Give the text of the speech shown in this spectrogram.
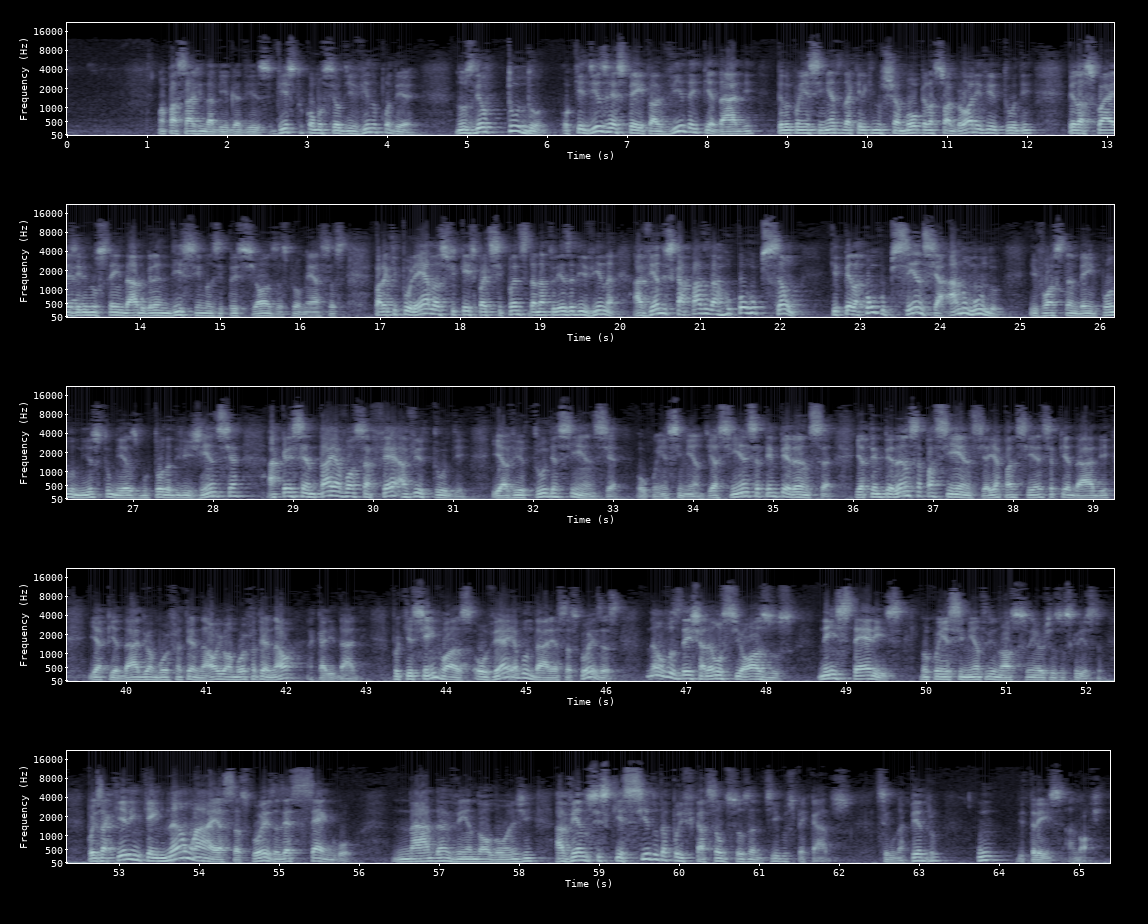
Uma passagem da Bíblia diz: Visto como seu divino poder nos deu tudo o que diz respeito à vida e piedade, pelo conhecimento daquele que nos chamou pela sua glória e virtude, pelas quais ele nos tem dado grandíssimas e preciosas promessas, para que por elas fiqueis participantes da natureza divina, havendo escapado da corrupção que pela concupiscência há no mundo. E vós também, pondo nisto mesmo toda diligência, acrescentai à vossa fé a virtude, e a virtude a ciência, ou conhecimento, e a ciência temperança, e a temperança paciência, e a paciência piedade, e a piedade o amor fraternal, e o amor fraternal a caridade. Porque se em vós houver e abundar essas coisas, não vos deixarão ociosos, nem estéreis no conhecimento de nosso Senhor Jesus Cristo. Pois aquele em quem não há essas coisas é cego, nada vendo ao longe, havendo-se esquecido da purificação dos seus antigos pecados. 2 Pedro 1, de 3 a 9.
